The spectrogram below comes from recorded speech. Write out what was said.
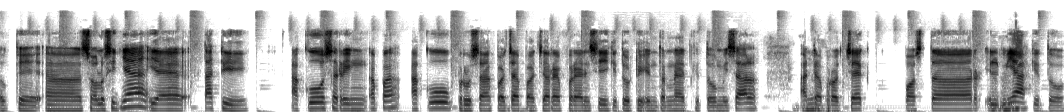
Oke, okay, uh, solusinya ya tadi aku sering apa? Aku berusaha baca-baca referensi gitu di internet gitu. Misal hmm. ada project poster ilmiah hmm. gitu.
